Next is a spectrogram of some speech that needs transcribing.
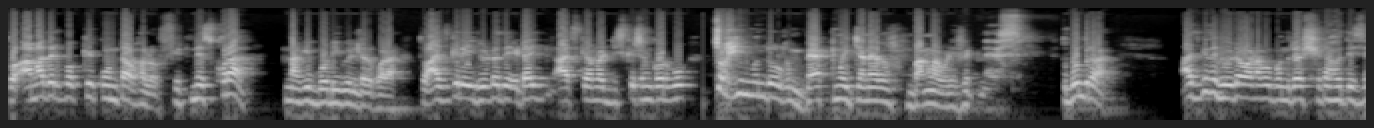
তো আমাদের পক্ষে কোনটা ভালো? ফিটনেস করা নাকি বডি বিল্ডার করা? তো আজকের এই ভিডিওতে এটাই। আজকে আমরা ডিসকাশন করব। জয় হিন্দ বন্ধু welcome back to my channel Bangla body fitness তো বন্ধুরা, আজকে যে ভিডিওটা বানাবো বন্ধুরা, সেটা হতেছে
